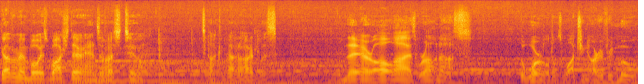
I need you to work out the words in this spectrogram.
Government boys washed their hands of us too. Talk about heartless. From there, all eyes were on us. The world was watching our every move.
